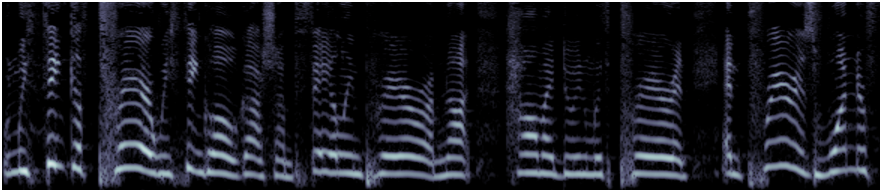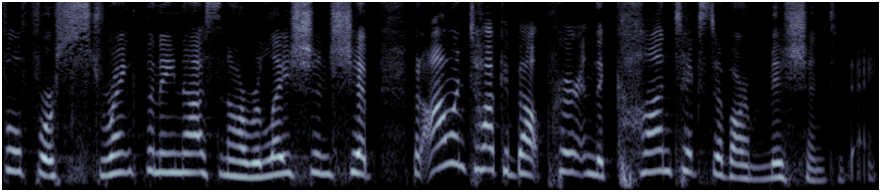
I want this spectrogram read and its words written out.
When we think of prayer, we think, oh gosh, I'm failing prayer, or I'm not, how am I doing with prayer? And, and prayer is wonderful for strengthening us in our relationship. But I want to talk about prayer in the context of our mission today.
